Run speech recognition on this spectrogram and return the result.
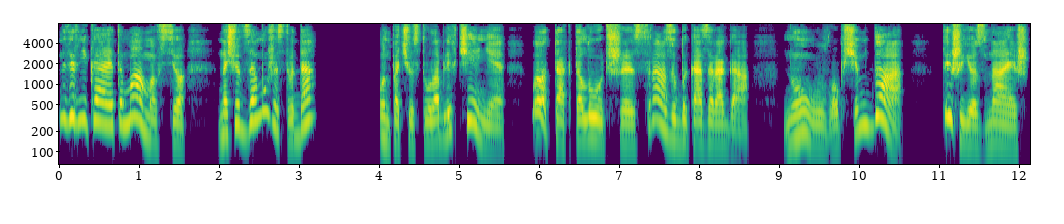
«Наверняка это мама все. Насчет замужества, да?» Он почувствовал облегчение. «Вот так-то лучше, сразу быка за рога». «Ну, в общем, да. Ты ж ее знаешь.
